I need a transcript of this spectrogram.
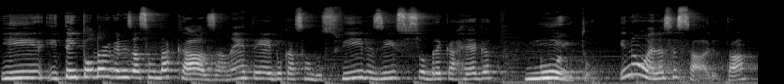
E, e, tem toda a organização da casa, né? Tem a educação dos filhos e isso sobrecarrega muito. E não é necessário, tá?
